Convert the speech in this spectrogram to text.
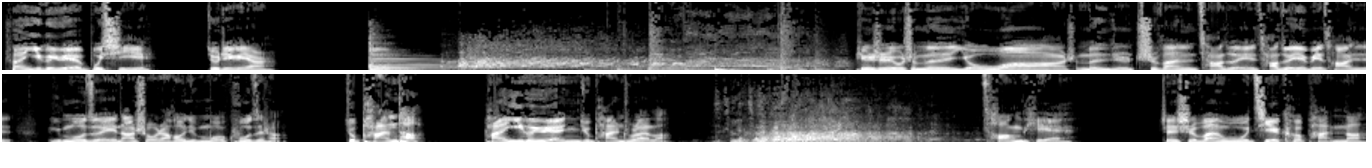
穿一个月不洗，就这个样 平时有什么油啊，什么吃饭擦嘴，擦嘴也别擦，一抹嘴拿手，然后就抹裤子上，就盘它，盘一个月你就盘出来了。苍天，真是万物皆可盘呐！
